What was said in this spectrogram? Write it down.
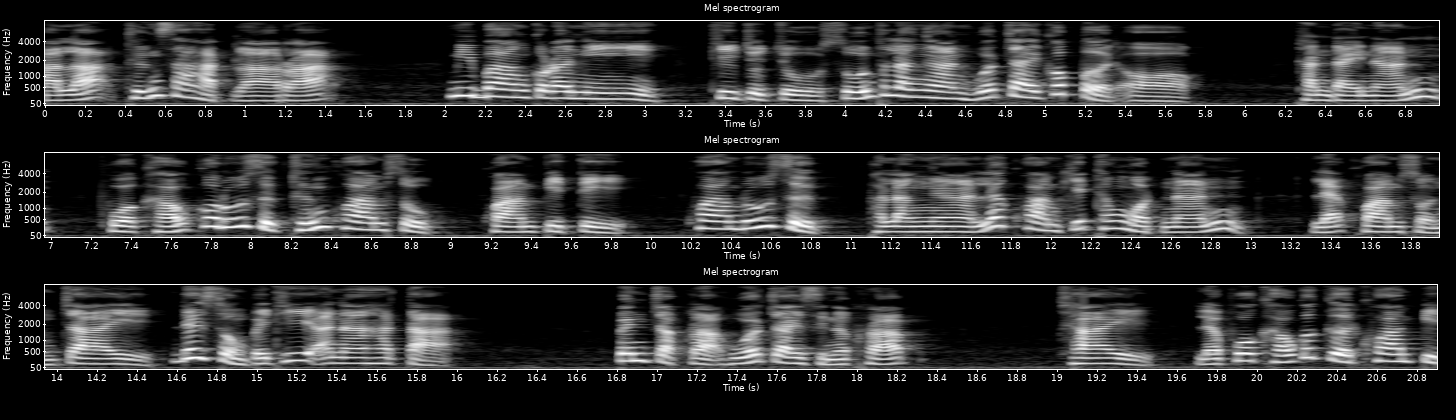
าละถึงสหัสลาระ มีบางกรณีที่จู่ๆศูนย์พลังงานหัวใจก็เปิดออก ทันใดนั้น พวกเขาก็รู้สึกถึงความสุข ความปิติ ความรู้สึก พลังงานและความคิดทั้งหมดนั้น และความสนใจได้ส่งไปที่อนาหตะ เป็นจักระหัวใจสินะครับ ใช่ แล้วพวกเขาก็เกิดความปิ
